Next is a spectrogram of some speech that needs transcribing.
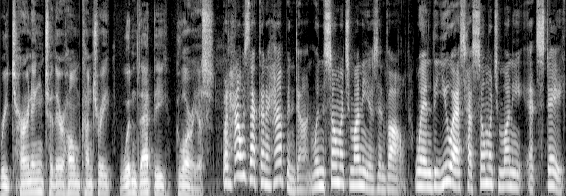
returning to their home country? Wouldn't that be glorious? But how is that going to happen, Don, when so much money is involved? When the U.S. has so much money at stake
